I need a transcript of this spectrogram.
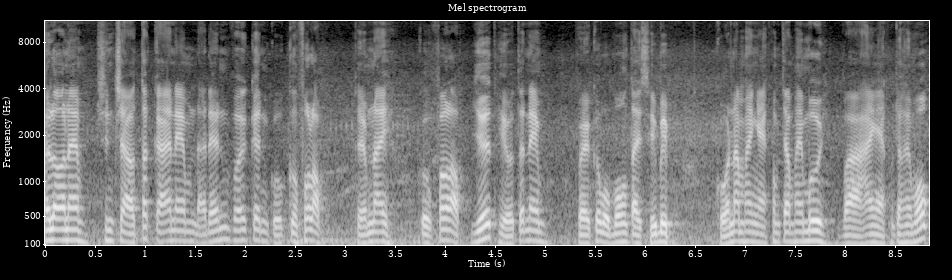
Hello anh em, xin chào tất cả anh em đã đến với kênh của Cường Phước Lộc. Thì hôm nay Cường Phước Lộc giới thiệu tới anh em về cái bộ môn tài xỉu bịp của năm 2020 và 2021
